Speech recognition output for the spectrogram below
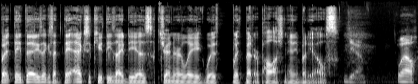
but they, they like I said, they execute these ideas generally with with better polish than anybody else. Yeah. Well,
